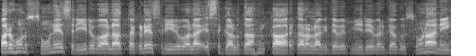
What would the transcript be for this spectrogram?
ਪਰ ਹੁਣ ਸੋਹਣੇ ਸਰੀਰ ਵਾਲਾ, ਤਕੜੇ ਸਰੀਰ ਵਾਲਾ ਇਸ ਗੱਲ ਦਾ ਹੰਕਾਰ ਕਰਨ ਲੱਗ ਜਾਵੇ, ਮੇਰੇ ਵਰਗਾ ਕੋਈ ਸੋਹਣਾ ਨਹੀਂ।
